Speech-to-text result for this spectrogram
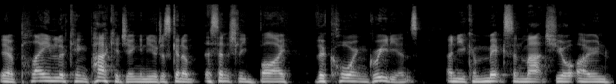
know, plain looking packaging, and you're just going to essentially buy the core ingredients, and you can mix and match your own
